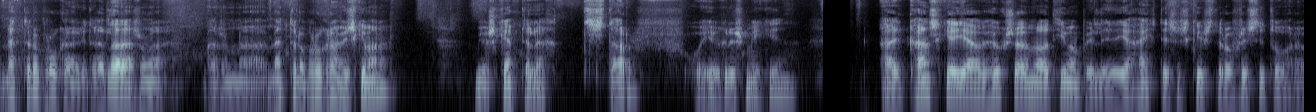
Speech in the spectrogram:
mentunaprógram, ég geti kallað það, svona, svona mentunaprógram fiskimanna, mjög skemmtilegt starf og yfirgriðsmikið. Það kannski að ég hafi hugsað um það á tímabilið, ég hætti sem skipstur á fristitóra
